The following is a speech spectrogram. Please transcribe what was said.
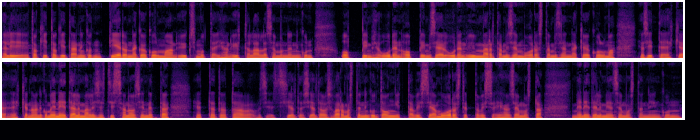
Eli toki, toki tämä niin tiedon näkökulma on yksi, mutta ihan yhtä lailla semmoinen niin oppimisen, uuden oppimisen, uuden ymmärtämisen muodostamisen näkökulma. Ja sitten ehkä, ehkä noin niin menetelmällisesti sanoisin, että, että tota, sieltä, sieltä olisi varmasti niin kuin tongittavissa ja muodostettavissa ihan semmoista menetelmien semmoista niin kuin,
